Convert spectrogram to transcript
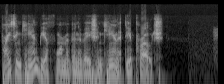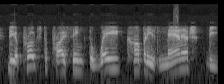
pricing can be a form of innovation, can it? The approach the approach to pricing, the way companies manage the.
